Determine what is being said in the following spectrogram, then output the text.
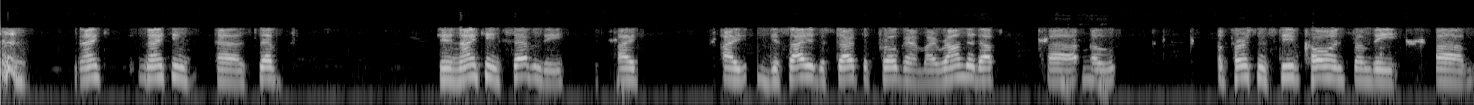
19, uh, in 1970, I I decided to start the program. I rounded up uh, a, a person, Steve Cohen, from the um,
